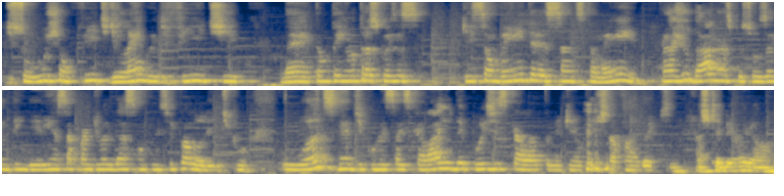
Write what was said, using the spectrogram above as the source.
de solution fit, de language fit, né? Então tem outras coisas que são bem interessantes também para ajudar né, as pessoas a entenderem essa parte de validação que você falou ali, tipo o antes né, de começar a escalar e o depois de escalar também, que é o que a gente está falando aqui. Acho que é bem legal.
